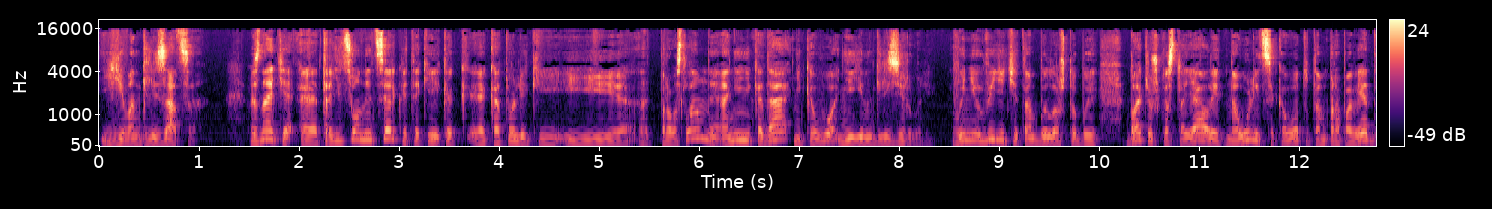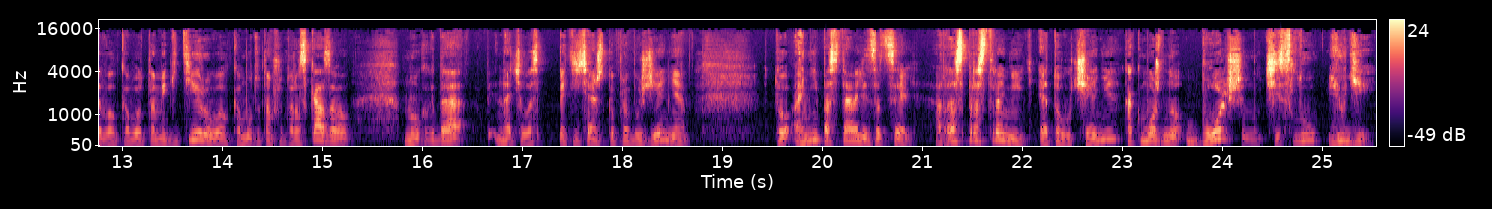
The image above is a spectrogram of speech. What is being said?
евангелизация. Вы знаете, э, традиционные церкви, такие как э, католики и э, православные, они никогда никого не евангелизировали. Вы не увидите там было, чтобы батюшка стоял и на улице кого-то там проповедовал, кого-то там агитировал, кому-то там что-то рассказывал. Но когда началось пятидесятническое пробуждение, то они поставили за цель распространить это учение как можно большему числу людей.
